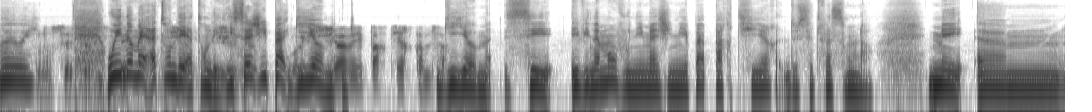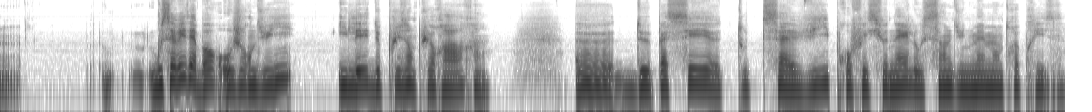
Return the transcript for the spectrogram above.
Oui, oui. Oui, non, mais attendez, attendez. Il s'agit pas, Guillaume. Jamais partir comme ça. Guillaume, c'est évidemment, vous n'imaginiez pas partir de cette façon-là. Mais euh, vous savez d'abord, aujourd'hui, il est de plus en plus rare euh, de passer euh, toute sa vie professionnelle au sein d'une même entreprise.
